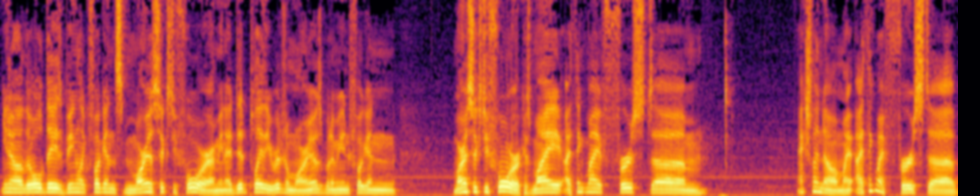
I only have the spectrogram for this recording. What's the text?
you know, the old days being like fucking Mario 64. I mean, I did play the original Mario's, but I mean fucking Mario 64 cuz my I think my first um actually no, my I think my first uh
